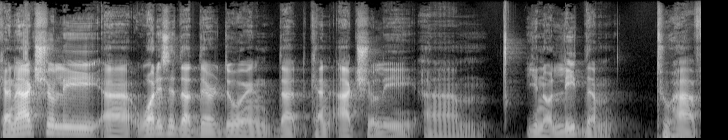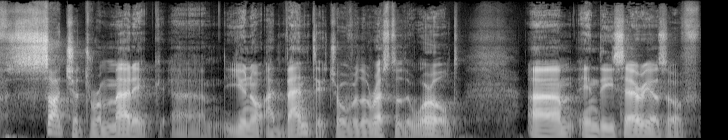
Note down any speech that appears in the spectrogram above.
can actually, uh, what is it that they're doing that can actually, um, you know, lead them to have such a dramatic, um, you know, advantage over the rest of the world um, in these areas of,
